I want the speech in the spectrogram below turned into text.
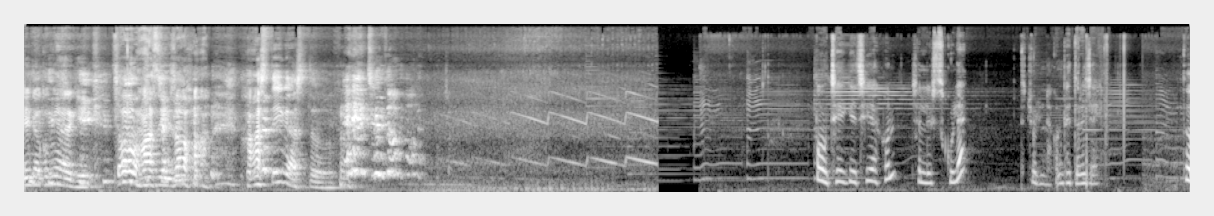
এইরকমই আর কি। সব হাসি সব হাসতেই ব্যস্ত। পৌঁছে গেছি এখন ছেলের স্কুলে। তো চলুন এখন ভেতরে যাই। তো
